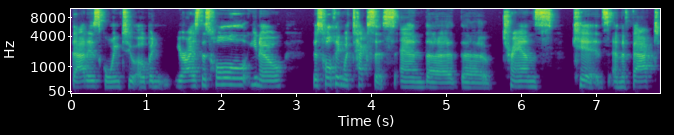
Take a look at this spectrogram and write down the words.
that is going to open your eyes. This whole, you know, this whole thing with Texas and the the trans kids and the fact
